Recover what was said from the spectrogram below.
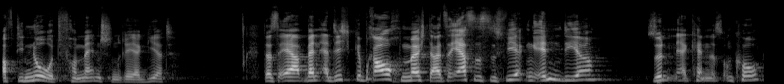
auf die Not von Menschen reagiert. Dass er, wenn er dich gebrauchen möchte, als erstes das Wirken in dir, Sündenerkenntnis und Co.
